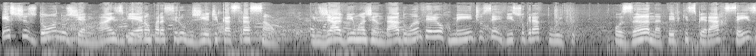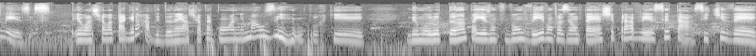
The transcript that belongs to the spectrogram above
Estes donos de animais vieram para a cirurgia de castração. Eles já haviam agendado anteriormente o serviço gratuito. Rosana teve que esperar seis meses. Eu acho que ela está grávida, né? Acho que ela está com um animalzinho, porque demorou tanto, aí eles vão, vão ver, vão fazer um teste para ver se tá. Se tiver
